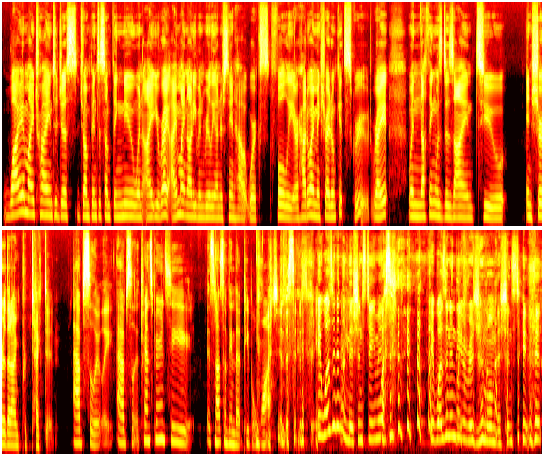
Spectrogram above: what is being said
why am I trying to just jump into something new when I, you're right, I might not even really understand how it works fully or how do I make sure I don't get screwed, right? When nothing was designed to ensure that I'm protected. Absolutely. Absolutely. Transparency it's not something that people want in this industry. it wasn't in the mission statement. it wasn't in the like, original mission statement.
